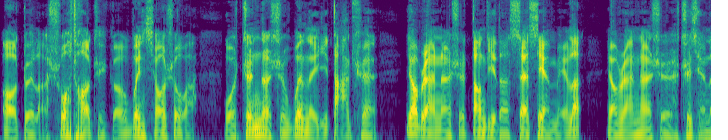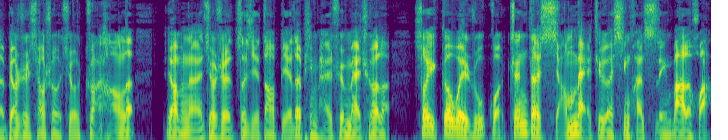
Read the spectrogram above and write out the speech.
哦，对了，说到这个问销售啊，我真的是问了一大圈，要不然呢是当地的 4S 店没了，要不然呢是之前的标致销售就转行了。要么呢，就是自己到别的品牌去卖车了。所以各位如果真的想买这个新款四零八的话，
